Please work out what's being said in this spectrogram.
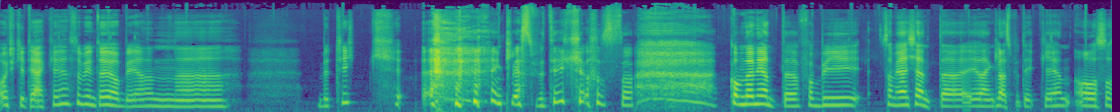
orket jeg ikke. Så begynte jeg å jobbe i en eh, butikk. en klesbutikk. Og så kom det en jente forbi som jeg kjente i den klesbutikken. Og så,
